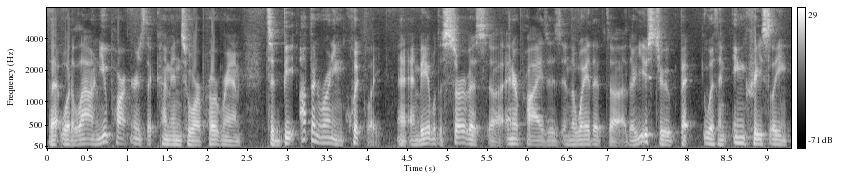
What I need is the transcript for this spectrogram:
that would allow new partners that come into our program to be up and running quickly and, and be able to service uh, enterprises in the way that uh, they're used to, but with an increasingly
